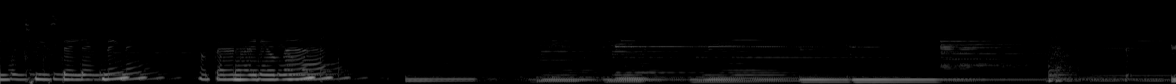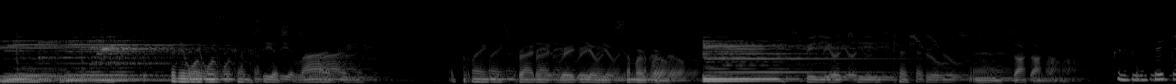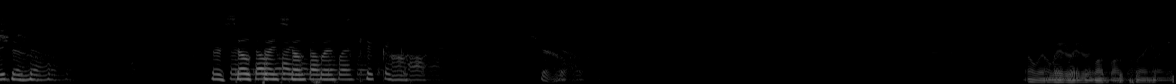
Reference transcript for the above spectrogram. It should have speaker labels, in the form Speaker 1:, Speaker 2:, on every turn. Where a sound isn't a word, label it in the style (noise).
Speaker 1: lovely Tuesday evening out there in Radio Land.
Speaker 2: If anyone wants to come see us live, we are playing this Friday at Radio in Somerville. Speedy Ortiz, Kestrels, and Sakamo.
Speaker 1: It's going to be a good show. It's our South by Southwest kickoff show.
